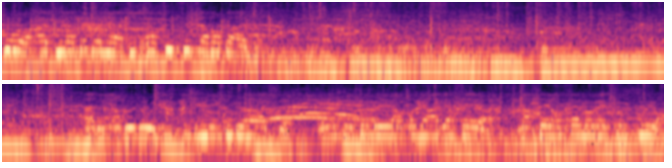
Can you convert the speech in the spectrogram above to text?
Pour Aquila Sequania qui prend tout de suite l'avantage. Adrien Bedeau distribue les coups de hache et fait tomber un premier adversaire. Martel en très mauvaise posture.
